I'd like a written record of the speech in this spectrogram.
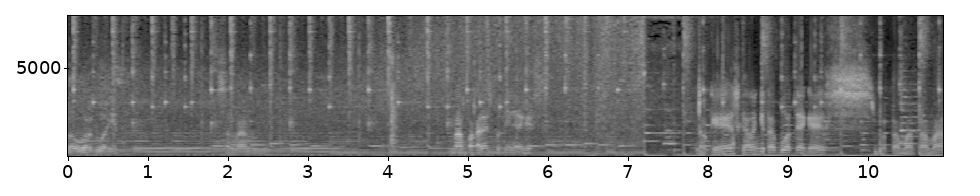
blower 2 in. Pesanan penampakannya seperti ini ya guys. Oke sekarang kita buat ya guys. Pertama-tama.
